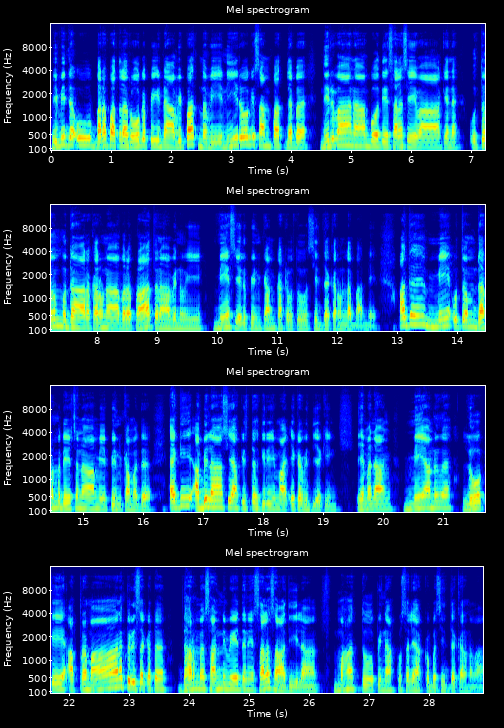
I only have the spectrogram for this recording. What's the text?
විවිධ වූ බරපතල රෝග පීඩා විපත් නොවී නිරෝගී සම්පත් ලැබ නිර්වාණ අවබෝධය සලසේවා කියන උතුම් උදාර කරුණාබර ප්‍රාර්ථනා වෙනුයි මේ සියලු පින්කම් කටයුතු සිද්ධ කරනු ලබන්නේ. අද මේ උතුම් ධර්ම දේශනා මේ පින්කමද ඇගේ අභිලාෂයක් ඉෂ්ට කිරීමයි එක විදියකින්. එහෙමනම් මේ අනුව ලෝකයේ අප්‍රමාණ පිරිසකට ධර්ම sannivedanaya සලසා දීලා මහත් වූ පිනක් කුසලයක් ඔබ සිද්ධ කරනවා.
